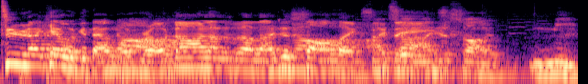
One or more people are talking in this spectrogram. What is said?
Dude, I can't look at that one, bro. No, no, no, no, no. I just saw like some I things. Saw, I just saw meat.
